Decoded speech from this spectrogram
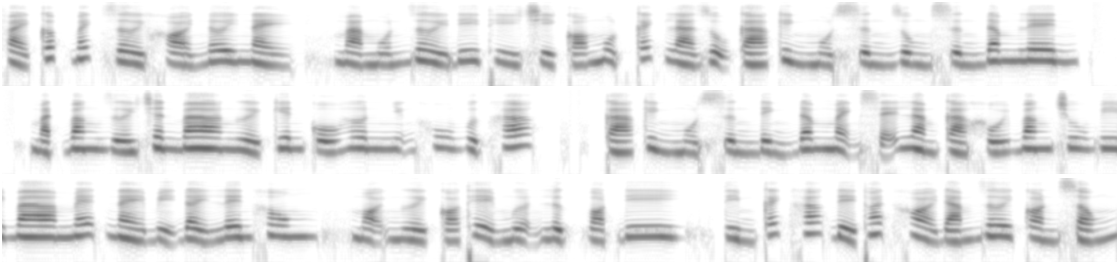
phải cấp bách rời khỏi nơi này, mà muốn rời đi thì chỉ có một cách là dụ cá kình một sừng dùng sừng đâm lên. Mặt băng dưới chân ba người kiên cố hơn những khu vực khác. Cá kình một sừng đỉnh đâm mạnh sẽ làm cả khối băng chu vi 3 mét này bị đẩy lên không. Mọi người có thể mượn lực vọt đi, tìm cách khác để thoát khỏi đám rơi còn sống.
